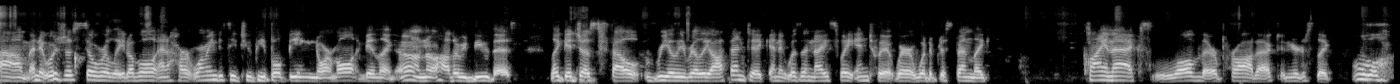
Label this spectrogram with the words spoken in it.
Um, and it was just so relatable and heartwarming to see two people being normal and being like, I don't know, how do we do this? Like it just felt really, really authentic. And it was a nice way into it where it would have just been like, client X love their product. And you're just like, oh,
